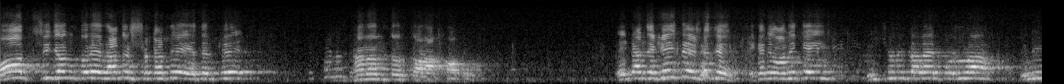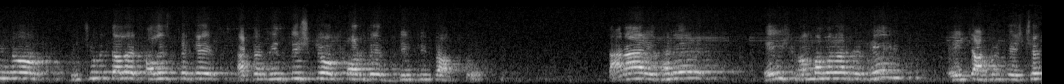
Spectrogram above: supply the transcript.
পদ সৃজন করে রাজস্ব খাতে এদেরকে স্থানান্তর করা হবে। এটা দেখেই তো এসেছে, এখানে অনেকেই বিশ্ববিদ্যালয়ের পড়ুয়া, বিভিন্ন বিশ্ববিদ্যালয় কলেজ থেকে একটা নির্দিষ্ট পর্বের ডিগ্রি প্রাপ্ত। তারা এখানে এই সম্ভাবনা দেখেই এই চাকরিতে এসছেন,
